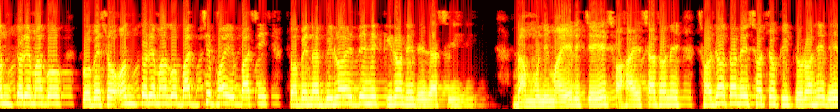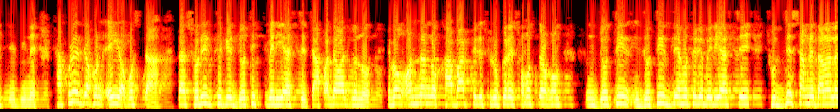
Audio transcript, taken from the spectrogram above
অন্তরে মাগো, প্রবেশ অন্তরে মাগো বাজছে ভয়ে বাসি, তবে না বিলয় দেহে কিরণের রাশি। ব্রাহ্মণী মায়ের চেয়ে সহায় সাধনে, সযতনে সচকিত রহে রেতে দিনে। ঠাকুরের যখন এই অবস্থা, তার শরীর থেকে জ্যোতি বেরিয়ে আসছে চাপা দেওয়ার জন্য এবং অন্যান্য খাবার থেকে শুরু করে সমস্ত রকম জ্যোতির জ্যোতির দেহ থেকে বেরিয়ে আসছে। সূর্যের সামনে দাঁড়ালে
